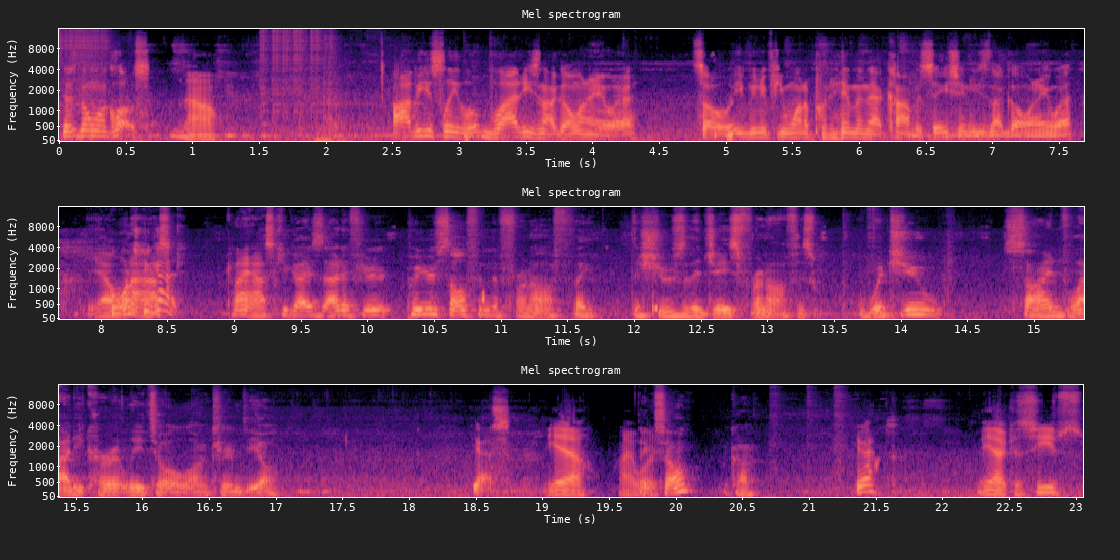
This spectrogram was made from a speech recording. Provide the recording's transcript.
There's no one close. No. Obviously, Vladdy's not going anywhere. So even if you want to put him in that conversation, he's not going anywhere. Yeah, I want to else we ask. Can I ask you guys that if you put yourself in the front off, like the shoes of the Jays front office, would you sign Vladdy currently to a long term deal? Yes. Yeah, I would. Think would. so? Okay. Yeah. Yeah, because he's,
